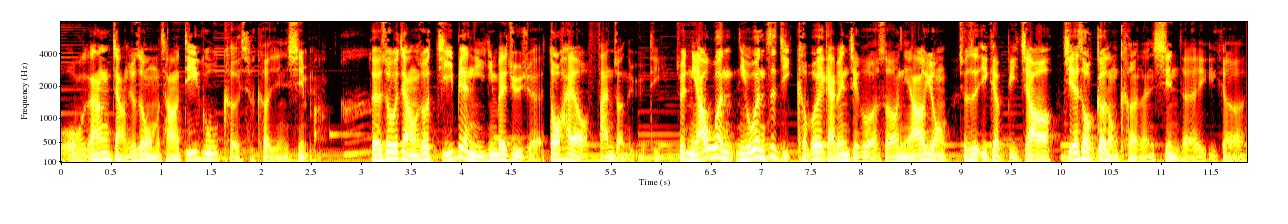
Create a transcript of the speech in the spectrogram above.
我刚刚讲，就是我们常常低估可可行性嘛。对，所以我讲说，即便你已经被拒绝，都还有翻转的余地。就你要问，你问自己可不可以改变结果的时候，你要用就是一个比较接受各种可能性的一个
